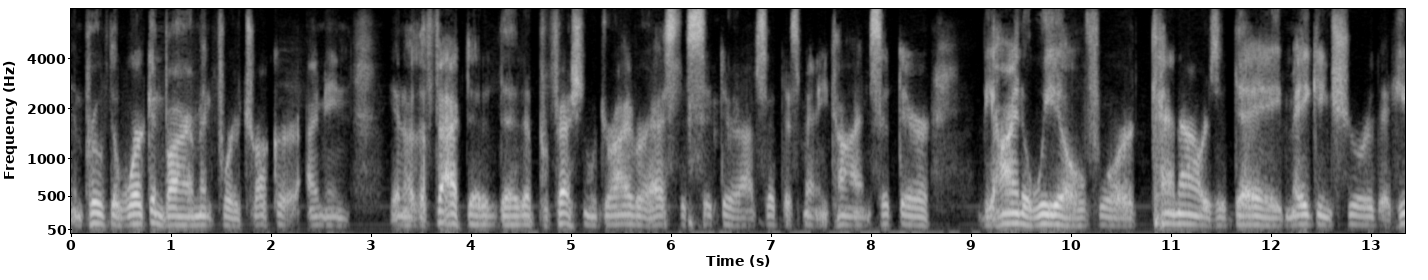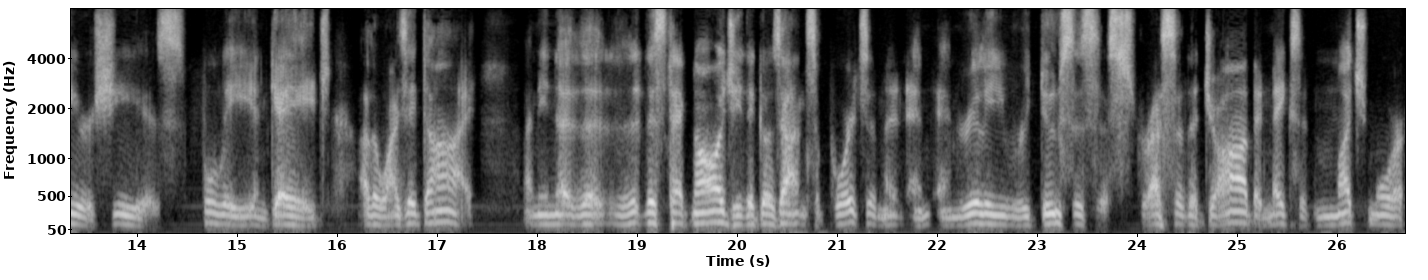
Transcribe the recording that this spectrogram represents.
improve the work environment for a trucker. I mean, you know, the fact that, that a professional driver has to sit there, I've said this many times, sit there behind a wheel for 10 hours a day, making sure that he or she is fully engaged, otherwise they die. I mean, the, the, this technology that goes out and supports them and, and, and really reduces the stress of the job and makes it much more,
